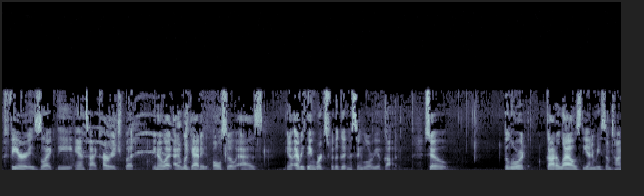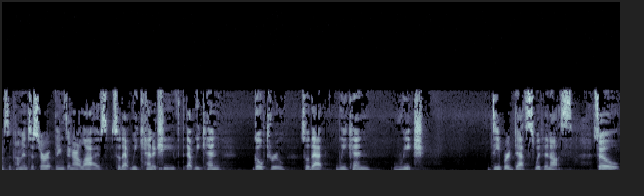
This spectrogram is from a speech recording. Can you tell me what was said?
fear is like the anti-courage, but you know what? I look at it also as, you know, everything works for the goodness and glory of God. So the Lord, God allows the enemy sometimes to come in to stir up things in our lives so that we can achieve, that we can go through, so that we can reach deeper depths within us. So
